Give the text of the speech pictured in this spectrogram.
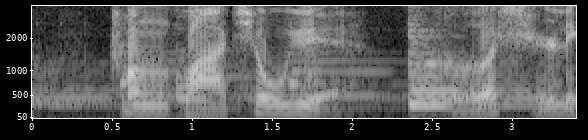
“春花秋月何时了”。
